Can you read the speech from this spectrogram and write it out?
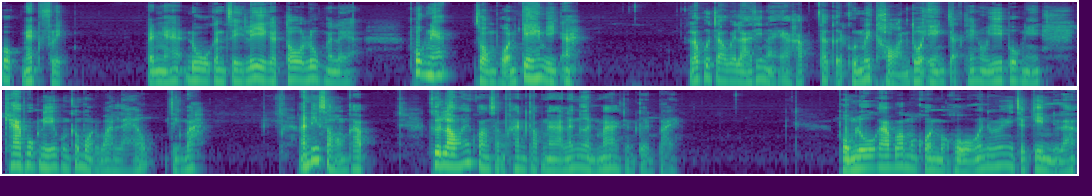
พวก Netflix เป็นไงฮะ ดูกันซีรีส์กันโต้ลูกกันเลยอะพวกเนี้ยส่งผลเกมอีกอะแล้วคุณจะเอาเวลาที่ไหนอะครับ ถ้าเกิดคุณไม่ถอนตัวเองจากเทคโนโลยีพวกนี้ แค่พวกนี้คุณก็หมดวันแล้ว จริงปะอันที่ 2 ครับ คือเราให้ความสำคัญกับงานและเงินมากจนเกินไป ผมรู้ครับว่าบางคนบอกโหก็จะไม่มีจะกินอยู่แล้ว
